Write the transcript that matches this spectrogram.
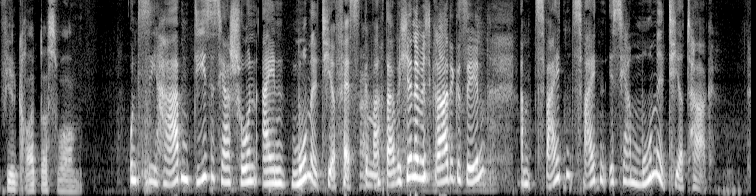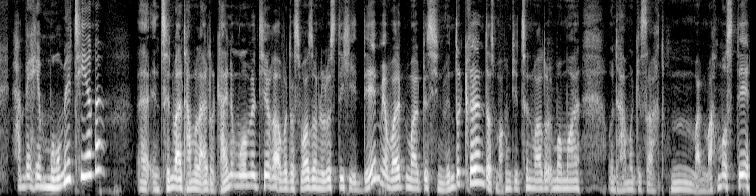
viel Grad das war. Und Sie haben dieses Jahr schon ein Murmeltierfest gemacht. Da habe ich hier nämlich gerade gesehen. Am 2.2. ist ja Murmeltiertag. Haben wir hier Murmeltiere? Äh, in Zinnwald haben wir leider keine Murmeltiere, aber das war so eine lustige Idee. Wir wollten mal ein bisschen Wintergrillen, das machen die Zinnwalder immer mal, und haben gesagt, hm, wann machen wir es denn?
